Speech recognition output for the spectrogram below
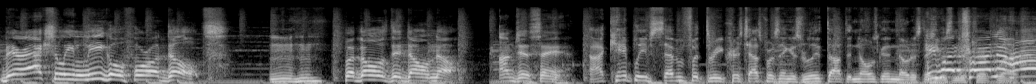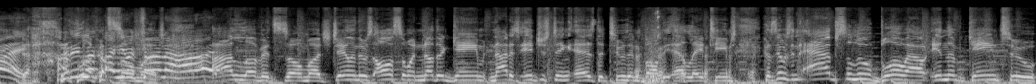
They're actually legal for adults. Mm-hmm. For those that don't know. I'm just saying. I can't believe seven foot three Chris Porzingis really thought that no one's going to notice that he, He was in wasn't the strip trying to hide. I Did he love look it like he so was trying much. to hide? I love it so much. Jalen, there's also another game, not as interesting as the two that involved the LA teams, because there was an absolute blowout in the game two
